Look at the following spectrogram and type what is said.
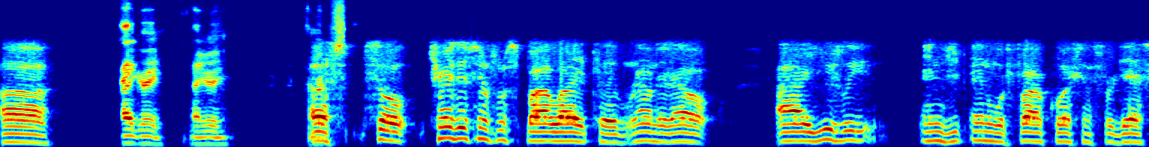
Uh, I agree. I agree. uh, so transition from spotlight to round it out. I usually end, end with five questions for guests.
